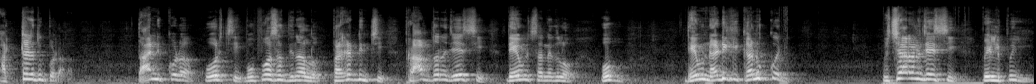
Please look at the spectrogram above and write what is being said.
అట్టడిది కూడా దానికి కూడా ఓర్చి ఉపవాస దినాలు ప్రకటించి ప్రార్థన చేసి దేవుని సన్నిధిలో ఓ దేవుని అడిగి కనుక్కొని విచారణ చేసి వెళ్ళిపోయి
